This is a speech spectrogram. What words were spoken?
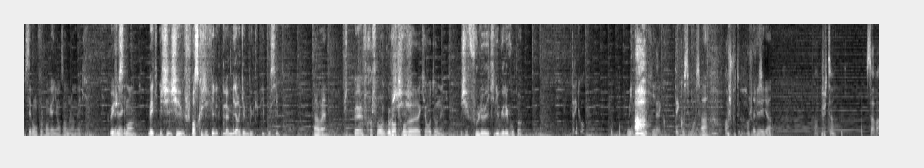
C'est bon, faut qu'on gagne ensemble, hein, mec. Oui, je sais. moi, hein. Mec, je pense que j'ai fait la meilleure game de Cupid possible. Ah ouais? Bah franchement, en gros, j'ai- retrouve euh, Kiroto, mec. j'ai full équilibré les groupes. Hein. Daiko Oui, Ah c'est Daiko, c'est moi, c'est Ah. moi. Oh, je peux te. Oh, je Salut les gars. Oh putain. Ça va?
